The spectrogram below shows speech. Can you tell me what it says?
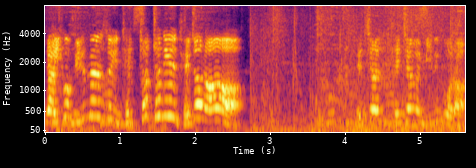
야 이거 밀면서 이 대, 천천히 해도 되잖아. 대체, 대체하면 미는 거라.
